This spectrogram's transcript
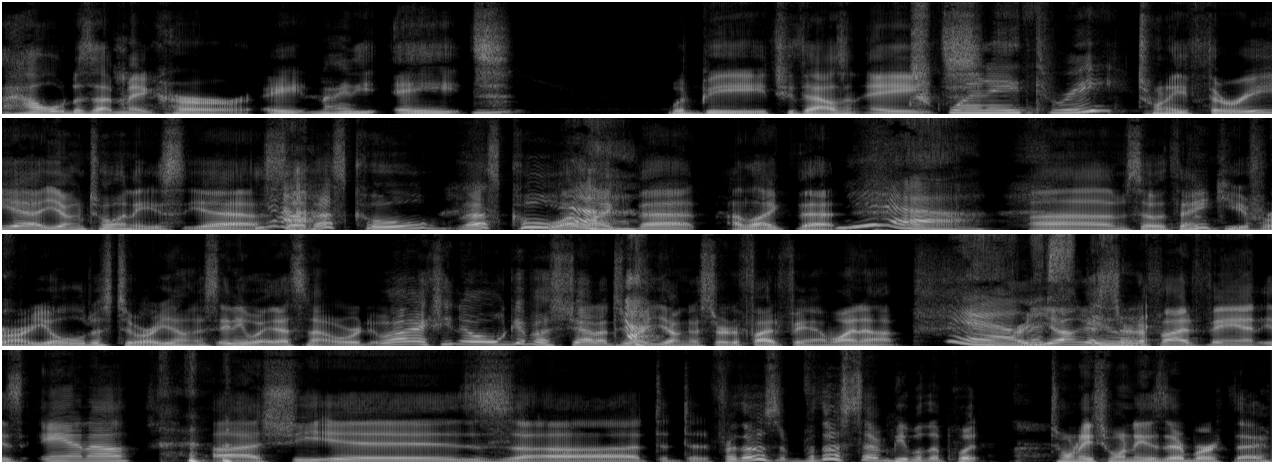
how old does that make her? 898 would be 2008. 23? 23. Yeah. Young 20s. Yeah. So that's cool. That's cool. I like that. I like that. Yeah. Um, so thank you for our oldest to our youngest. Anyway, that's not what we're doing. Well, actually, no, we'll give a shout out to our youngest certified fan. Why not? Yeah. Our youngest it. certified fan is Anna. Uh, she is uh, d- d- for those for those seven people that put 2020 as their birthday.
